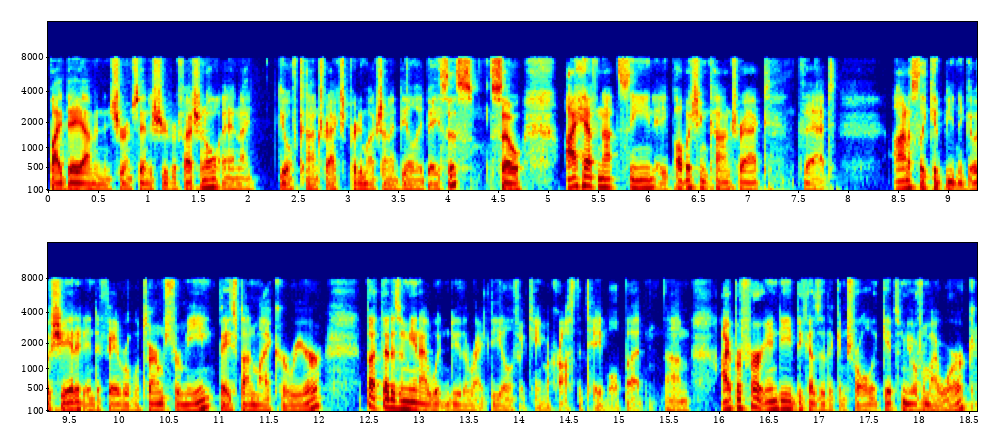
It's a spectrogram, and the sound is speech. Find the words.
By day, I'm an insurance industry professional, and I deal with contracts pretty much on a daily basis. So I have not seen a publishing contract that honestly could be negotiated into favorable terms for me based on my career. But that doesn't mean I wouldn't do the right deal if it came across the table. But um, I prefer indie because of the control it gives me over my work.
